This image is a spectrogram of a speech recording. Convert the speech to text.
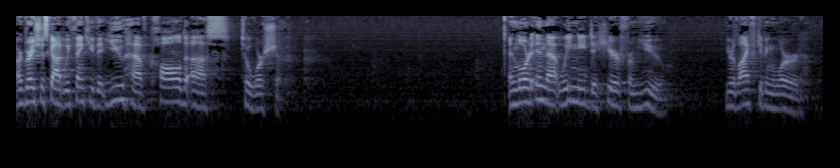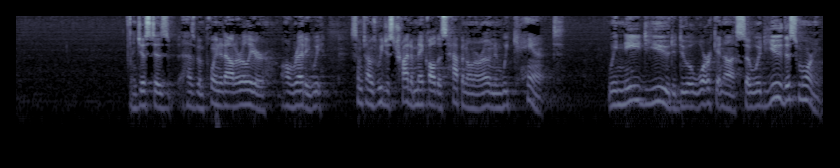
Our gracious God, we thank you that you have called us to worship. And Lord, in that we need to hear from you, your life giving word. And just as has been pointed out earlier already, we, sometimes we just try to make all this happen on our own, and we can't. We need you to do a work in us. So, would you this morning,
